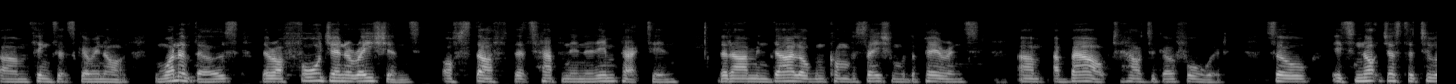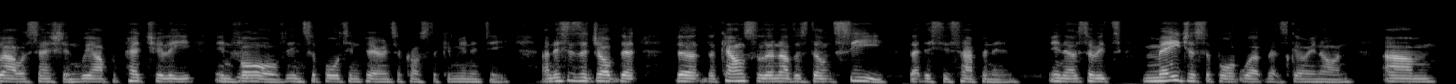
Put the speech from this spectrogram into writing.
um, things that's going on. One of those, there are four generations of stuff that's happening and impacting that I'm in dialogue and conversation with the parents um, about how to go forward. So it's not just a two hour session. We are perpetually involved in supporting parents across the community. And this is a job that the, the council and others don't see that this is happening. You know, so it's major support work that's going on. Um,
